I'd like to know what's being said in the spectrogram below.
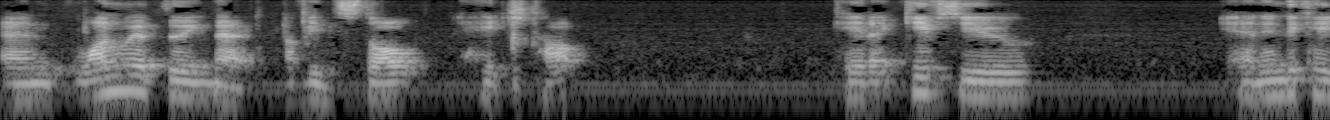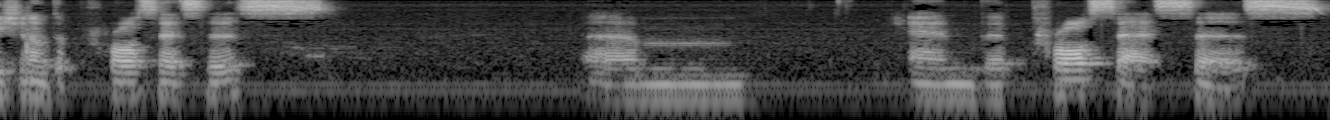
and one way of doing that I've installed HTOP okay that gives you an indication of the processes um, and the processes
